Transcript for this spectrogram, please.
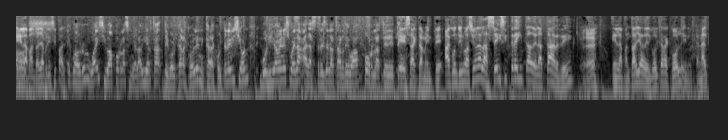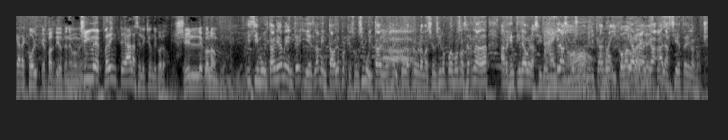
En la pantalla principal. Ecuador-Uruguay sí va por la señal abierta de Gol Caracol en Caracol Televisión. Bolivia-Venezuela a las 3 de la tarde va por la TDT. Exactamente. A continuación, a las 6 y 30 de la tarde, en la pantalla del Gol Caracol, en el canal Caracol, ¿Qué partido tenemos? Chile frente a la selección de Colombia. Chile, Colombia, muy bien. Y simultáneamente, y es lamentable porque son simultáneos, ahí con la programación si no podemos hacer nada, Argentina-Brasil, el Ay, clásico no. sudamericano ¿Cómo- y cómo hago que arranca a las 7 de la noche.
